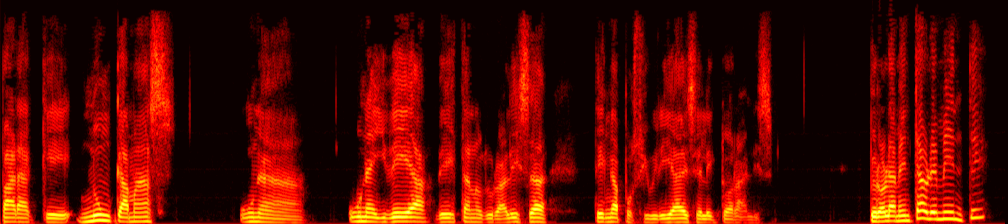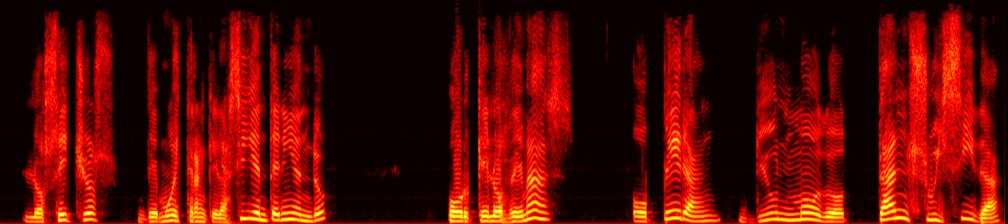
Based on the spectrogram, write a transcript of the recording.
para que nunca más una una idea de esta naturaleza tenga posibilidades electorales. Pero lamentablemente los hechos demuestran que la siguen teniendo porque los demás operan de un modo tan suicida,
